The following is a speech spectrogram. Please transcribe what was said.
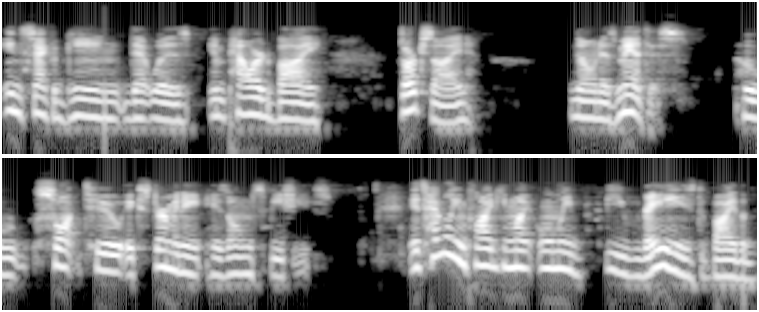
insect being that was empowered by Darkseid, known as Mantis, who sought to exterminate his own species. It's heavily implied he might only be raised by the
